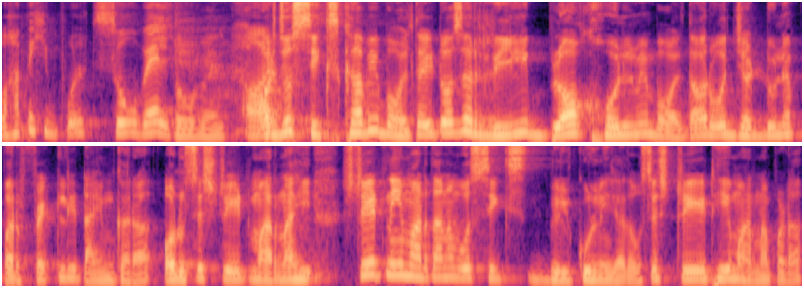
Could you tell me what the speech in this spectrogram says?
वहाँ पे ही bowled so well so well और जो सिक्स का भी बॉल था it was a really block hole में बॉल था और वो जड्डू ने परफेक्टली टाइम करा और उसे स्ट्रेट मारना ही स्ट्रेट नहीं मारता ना वो सिक्स बिल्कुल नहीं जाता उसे स्ट्रेट ही मारना पड़ा.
